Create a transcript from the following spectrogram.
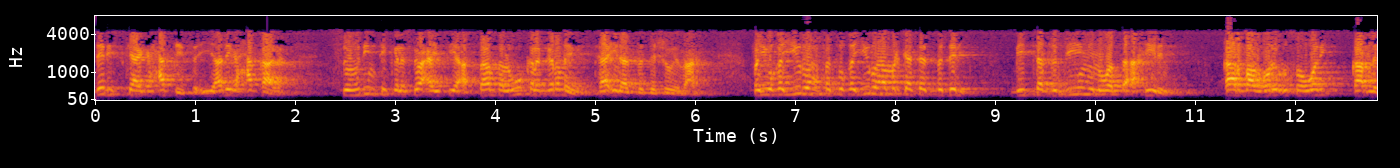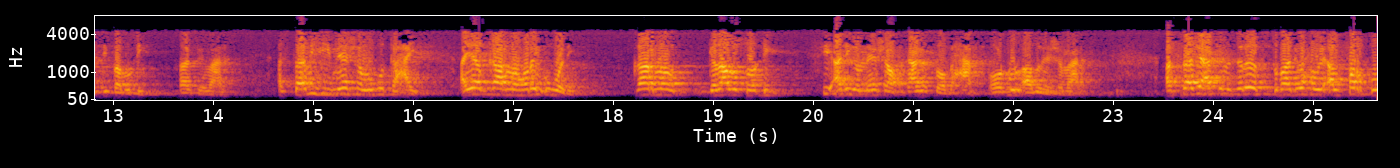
dariskaaga xaqiisa iyo adiga xaqaaga sohdinta kala soocaysiiyo astaanta lagu kala garanayo taa inaad bedasho wey maana fa yuayiruha markaasaad bedeli bitaqdiimin wa ta'khiirin qaar baad horay u soo wadi qaarna dib baad udhigi saas wey maana astaamihii meesha lagu taxay ayaad qaarna horay u wadi qaarna gadaal u soo dhigi si adiga meesha wax kaaga soo baxaan oo dhul aada u hesho maana asaabicatu masalada toddobaadi waxa wey alfarqu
